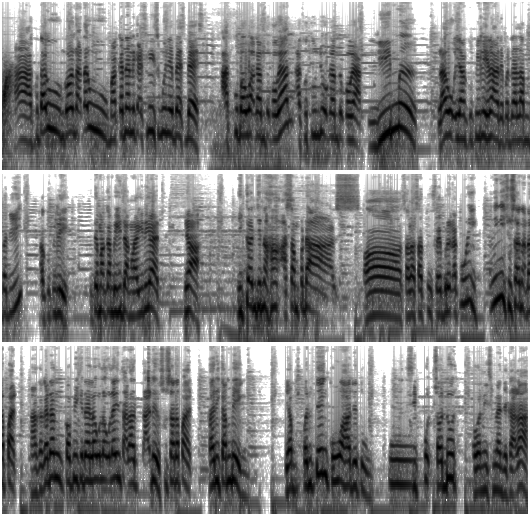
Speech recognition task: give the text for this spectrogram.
Ah, aku tahu, korang tak tahu. Makanan dekat sini semuanya best-best. Aku bawakan untuk korang, aku tunjukkan untuk korang. Lima lauk yang aku pilih lah daripada dalam tadi, aku pilih. Kita makan berhidang lagi ni kan. Ya, ikan jenaha asam pedas. Ah, salah satu favourite aku ni. Yang ini susah nak dapat. Ah, kadang-kadang kopi kedai lauk-lauk lain tak, tak ada, susah dapat. Kari kambing. Yang penting kuah dia tu. Siput sodut. Orang ni sembilan cakap lah.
